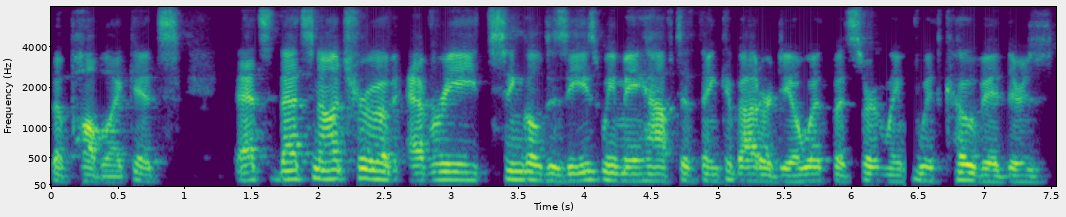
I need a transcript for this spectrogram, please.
the public. It's that's that's not true of every single disease we may have to think about or deal with, but certainly with COVID, there's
